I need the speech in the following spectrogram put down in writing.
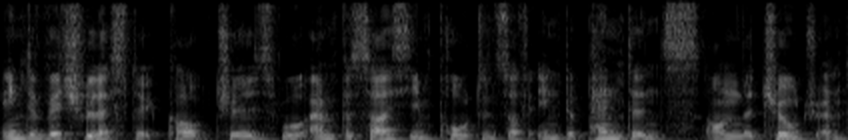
Individualistic cultures will emphasize the importance of independence on the children.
